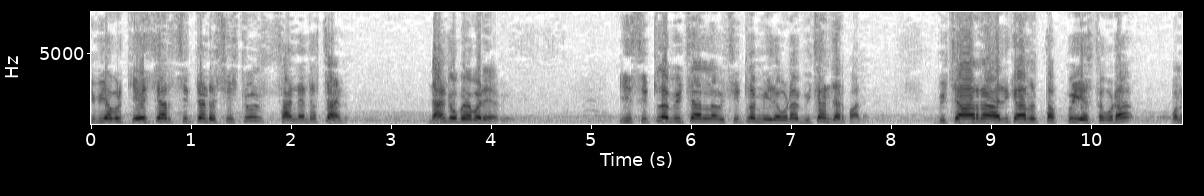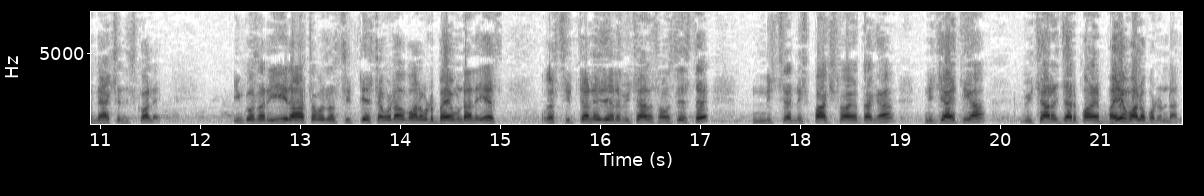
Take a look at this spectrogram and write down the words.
ఇవి ఎవరు కేసీఆర్ సిట్ అండ్ సిస్టు స్టాండ్ అండ్ స్టాండ్ దానికి ఉపయోగపడేవి ఈ సిట్ల విచారణ సిట్ల మీద కూడా విచారణ జరపాలి. విచారణ అధికారులు తప్పు చేస్తే కూడా వాళ్ళని యాక్షన్ తీసుకోవాలి. ఇంకోసారి ఈ రాష్ట్ర ప్రభుత్వం సిట్ చేసినా కూడా వాళ్ళు కూడా భయం ఉండాలి. ఎస్ ఒక సిట్ అనేది ఏదైనా విచారణ సంస్థ చేస్తే నిశ్చ- నిష్పాక్షపాతంగా నిజాయితీగా విచారణ జరపాలనే భయం వాళ్ళ పడి ఉండాలి.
